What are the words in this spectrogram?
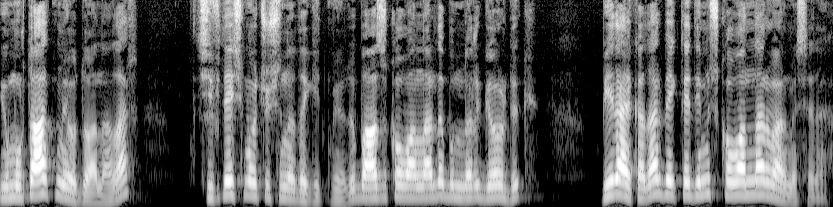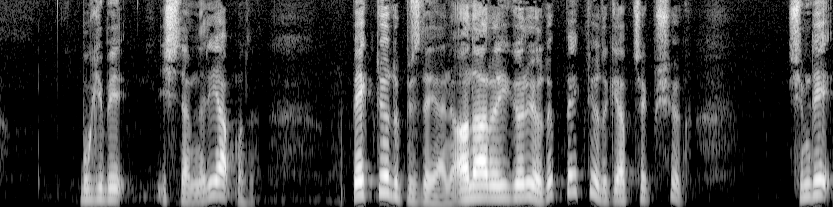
yumurta atmıyordu analar. Çiftleşme uçuşuna da gitmiyordu. Bazı kovanlarda bunları gördük. Bir ay kadar beklediğimiz kovanlar var mesela. Bu gibi işlemleri yapmadı. Bekliyorduk biz de yani. Ana arıyı görüyorduk, bekliyorduk. Yapacak bir şey yok. Şimdi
